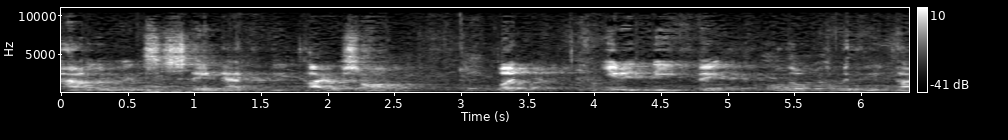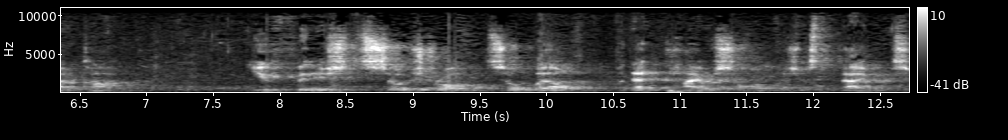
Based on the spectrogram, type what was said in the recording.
how you were to sustain that for the entire song. But you didn't need faith, although it was with you the entire time. You finished so strong and so well, but that entire song was just fabulous.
